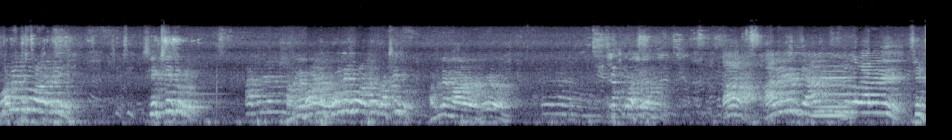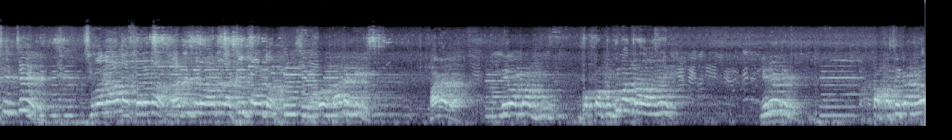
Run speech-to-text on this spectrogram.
మరుగు వారిని శిక్షితుడు వాడు పూజించు వాటిని రక్షించు అట్లే అడిగి ధ్యానించిన శిక్షించి శివనామ స్మరణ నడిచిన వారిని రక్షించు మీ యొక్క గొప్ప బుద్ధిమంతురావు అని ఎనిమిది తపసికంగా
